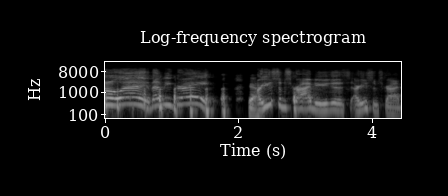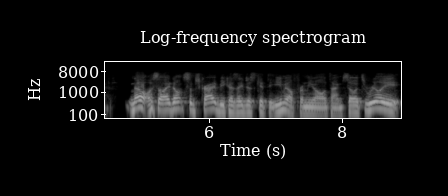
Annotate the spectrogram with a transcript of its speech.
No way, that'd be great. yeah. Are you subscribed? Or you just are you subscribed? No, so I don't subscribe because I just get the email from you all the time. So it's really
